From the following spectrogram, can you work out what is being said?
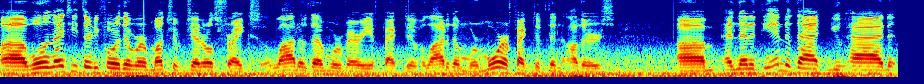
Uh, well, in 1934, there were much of general strikes. A lot of them were very effective. A lot of them were more effective than others. Um, and then at the end of that, you had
